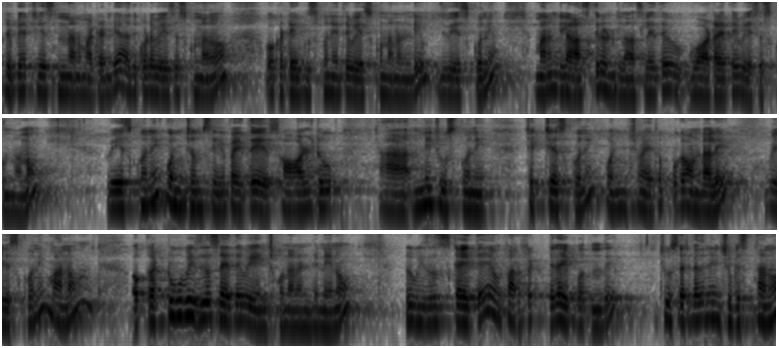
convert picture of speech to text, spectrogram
ప్రిపేర్ చేసింది అనమాట అండి అది కూడా వేసేసుకున్నాను. ఒక టేబుల్ స్పూన్ అయితే వేసుకున్నానండి. వేసుకొని మనం గ్లాస్కి రెండు గ్లాసులు అయితే వాటర్ అయితే వేసేసుకున్నాను. వేసుకొని కొంచెం సేపు అయితే సాల్ట్ అన్నీ చూసుకొని చెక్ చేసుకొని కొంచెం అయితే ఉప్పుగా ఉండాలి. వేసుకొని మనం ఒక టూ విజిల్స్ అయితే వేయించుకున్నానండి నేను. టూ విజిల్స్కి అయితే పర్ఫెక్ట్గా అయిపోతుంది. చూసారు కదా నేను చూపిస్తాను.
